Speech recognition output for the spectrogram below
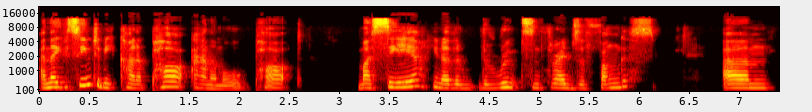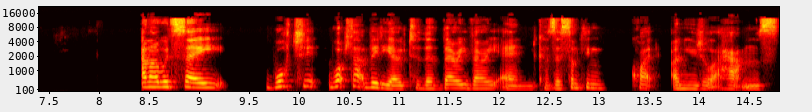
And they seem to be kind of part animal, part mycelia, you know, the, the roots and threads of fungus. Um, and I would say watch it, watch that video to the very, very end, because there's something quite unusual that happens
